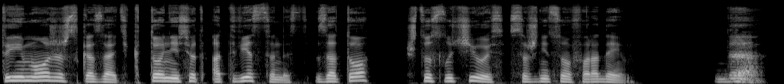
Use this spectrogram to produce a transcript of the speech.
Ты можешь сказать, кто несет ответственность за то, что случилось со жнецом Фарадеем? Да,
